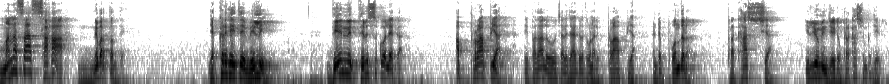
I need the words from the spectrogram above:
మనసా సహ నివర్తంతే. ఎక్కడికైతే వెళ్ళి దేనిని తెలుసుకోలేక అప్రాప్య ఈ పదాలు చాలా జాగ్రత్తగా ఉండాలి. ప్రాప్య అంటే పొందడం ప్రకాశ్య ఇల్యూమిన్ చేయడం ప్రకాశింపజేయడం.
